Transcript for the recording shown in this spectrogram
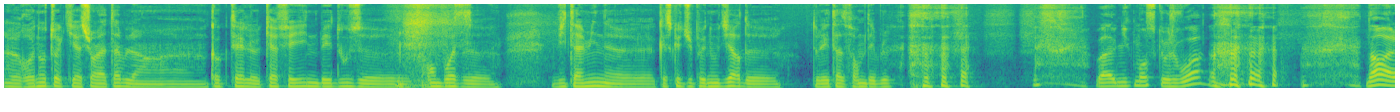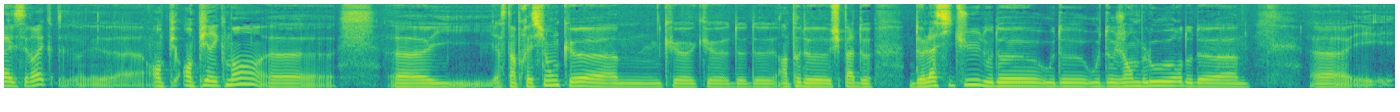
Euh, Renaud, toi qui as sur la table un, un cocktail caféine B12 euh, framboise euh, vitamine, euh, qu'est-ce que tu peux nous dire de, de l'état de forme des Bleus? Bah, uniquement ce que je vois. non, c'est vrai que euh, empi- empiriquement, euh, il y a cette impression que, euh, que, que de, de- un peu de, je sais pas, de, de lassitude ou de, ou de, ou de jambes lourdes ou de. euh, et,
